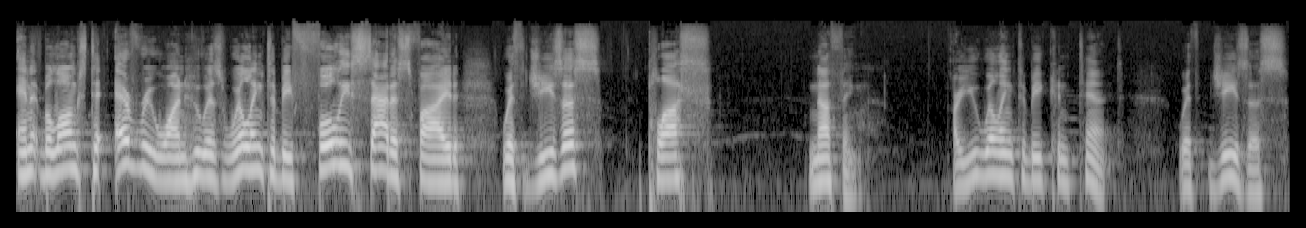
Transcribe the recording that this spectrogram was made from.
and it belongs to everyone who is willing to be fully satisfied with Jesus plus nothing. Are you willing to be content with Jesus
